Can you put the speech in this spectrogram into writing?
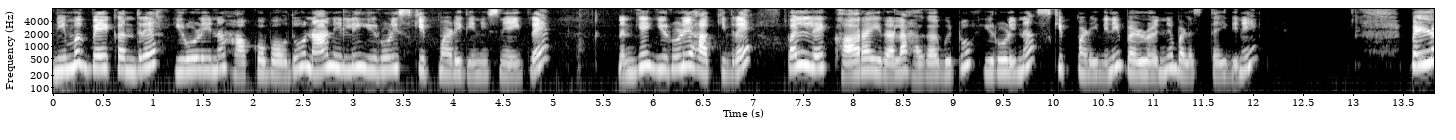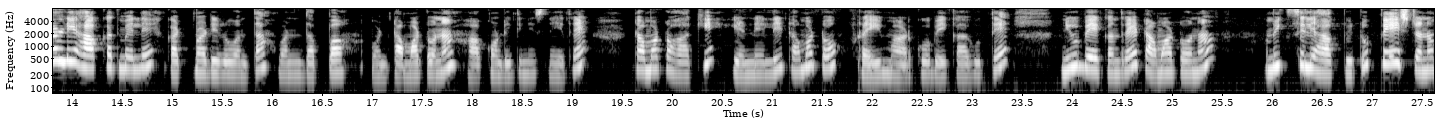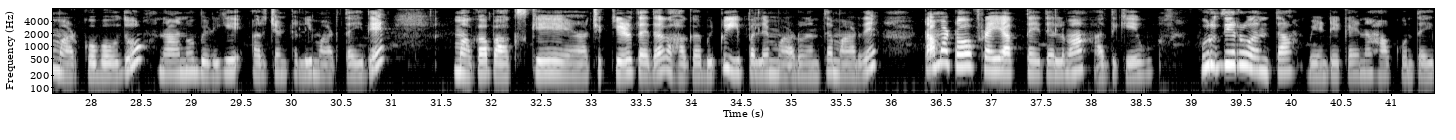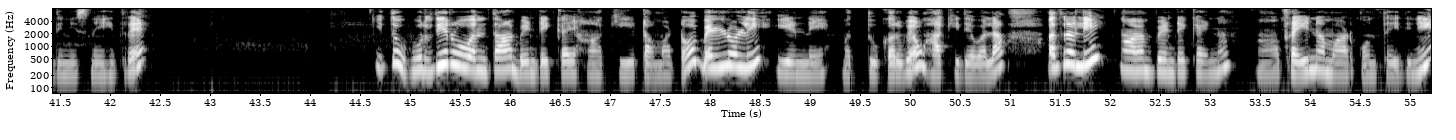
ನಿಮಗೆ ಬೇಕಂದರೆ ಈರುಳ್ಳಿನ ಹಾಕೋಬಹುದು. ನಾನಿಲ್ಲಿ ಈರುಳ್ಳಿ ಸ್ಕಿಪ್ ಮಾಡಿದ್ದೀನಿ ಸ್ನೇಹಿತರೆ. ನನಗೆ ಈರುಳ್ಳಿ ಹಾಕಿದರೆ ಪಲ್ಯ ಖಾರ ಇರಲ್ಲ, ಹಾಗಾಗಿಬಿಟ್ಟು ಈರುಳ್ಳಿನ ಸ್ಕಿಪ್ ಮಾಡಿದ್ದೀನಿ, ಬೆಳ್ಳುಳ್ಳಿನೇ ಬಳಸ್ತಾ ಇದ್ದೀನಿ. ಬೆಳ್ಳುಳ್ಳಿ ಹಾಕಿದ್ಮೇಲೆ ಕಟ್ ಮಾಡಿರುವಂಥ ಒಂದು ದಪ್ಪ ಒಂದು ಟೊಮಾಟೋನ ಹಾಕ್ಕೊಂಡಿದ್ದೀನಿ ಸ್ನೇಹಿತರೆ. ಟೊಮೊಟೊ ಹಾಕಿ ಎಣ್ಣೆಯಲ್ಲಿ ಟೊಮೊಟೊ ಫ್ರೈ ಮಾಡ್ಕೋಬೇಕಾಗುತ್ತೆ. ನೀವು ಬೇಕಂದರೆ ಟೊಮಾಟೋನ ಮಿಕ್ಸಿಲಿ ಹಾಕಿಬಿಟ್ಟು ಪೇಸ್ಟನ್ನು ಮಾಡ್ಕೋಬೋದು ನಾನು ಬೆಳಿಗ್ಗೆ ಅರ್ಜೆಂಟಲ್ಲಿ ಮಾಡ್ತಾಯಿದ್ದೆ ಮಗ ಬಾಕ್ಸ್ಗೆ ಚಿಕ್ಕ ಕೇಳ್ತಾ ಇದ್ದಾಗ ಹಾಗಾಗಿಬಿಟ್ಟು ಈ ಪಲ್ಯ ಮಾಡು ಅಂತ ಮಾಡಿದೆ. ಟೊಮೊಟೊ ಫ್ರೈ ಆಗ್ತಾಯಿದೆ ಅಲ್ವಾ? ಅದಕ್ಕೆ ಹುರಿದಿರುವಂಥ ಬೆಂಡೆಕಾಯಿನ ಹಾಕ್ಕೊತಾ ಇದ್ದೀನಿ ಸ್ನೇಹಿತರೆ. ಇದು ಹುರಿದಿರುವಂಥ ಬೆಂಡೆಕಾಯಿ ಹಾಕಿ, ಟೊಮಟೊ, ಬೆಳ್ಳುಳ್ಳಿ, ಎಣ್ಣೆ ಮತ್ತು ಕರಿಬೇವು ಹಾಕಿದ್ದೇವಲ್ಲ? ಅದರಲ್ಲಿ ಬೆಂಡೆಕಾಯಿನ ಫ್ರೈನ ಮಾಡ್ಕೊತ ಇದ್ದೀನಿ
